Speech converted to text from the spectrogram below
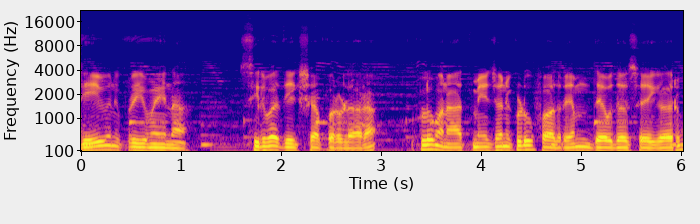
దేవుని ప్రియమైన శిలువ దీక్షాపరులారా ఇప్పుడు మన ఆత్మీయజనకుడు ఫాదర్ ఎం దేవదాసయ్య గారు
